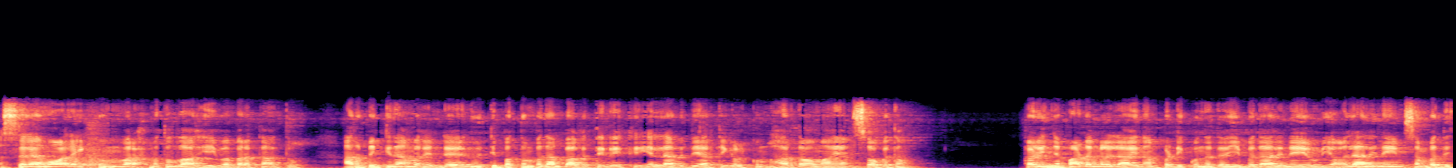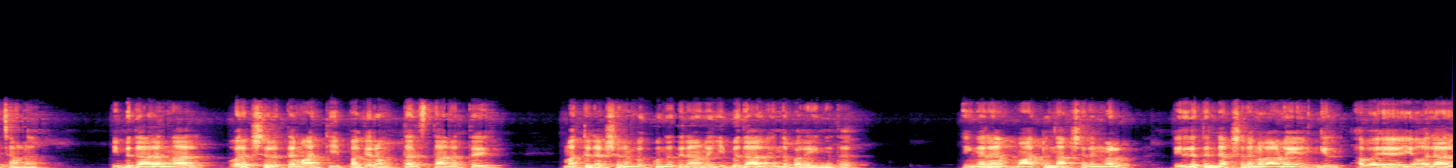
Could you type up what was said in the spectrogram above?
അസ്സലാമു അലൈക്കും വറഹമത്തല്ലാഹി വബർക്കാത്തു അറബിക് ഗ്രാമറിന്റെ നൂറ്റി പത്തൊമ്പതാം ഭാഗത്തിലേക്ക് എല്ലാ വിദ്യാർത്ഥികൾക്കും ഹാർദവമായ സ്വാഗതം. കഴിഞ്ഞ പാഠങ്ങളിലായി നാം പഠിക്കുന്നത് ഇബദാലിനെയും യോലാലിനെയും സംബന്ധിച്ചാണ്. ഇബദാൽ എന്നാൽ ഒരക്ഷരത്തെ മാറ്റി പകരം തൽസ്ഥാനത്ത് മറ്റൊരക്ഷരം വെക്കുന്നതിനാണ് ഇബദാൽ എന്ന് പറയുന്നത്. ഇങ്ങനെ മാറ്റുന്ന അക്ഷരങ്ങൾ ഇല്ലത്തിന്റെ അക്ഷരങ്ങളാണ് എങ്കിൽ അവയെ യോലാൽ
